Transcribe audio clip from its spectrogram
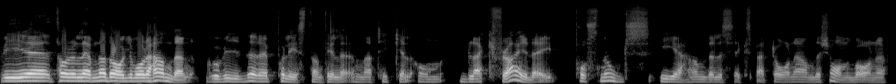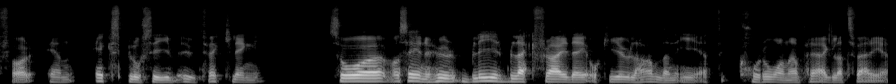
Vi eh, tar och lämnar dagligvaruhandeln, går vidare på listan till en artikel om Black Friday. Postnords e-handelsexpert Arne Andersson varnar för en explosiv utveckling Så vad säger ni, hur blir Black Friday och julhandeln i ett coronapräglat Sverige?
